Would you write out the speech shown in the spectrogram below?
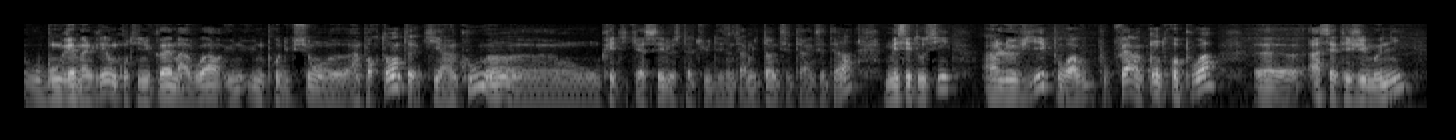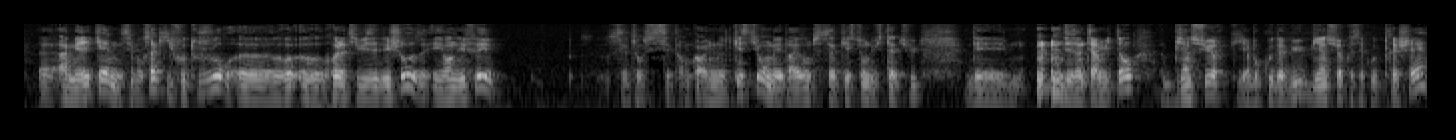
où bon gré mal gré, on continue quand même à avoir une, une production euh, importante qui a un coût. Hein, euh, on critique assez le statut des intermittents, etc., etc. Mais c'est aussi un levier pour, pour faire un contrepoids euh, à cette hégémonie euh, américaine. C'est pour ça qu'il faut toujours euh, relativiser les choses. Et en effet, c'est encore une autre question, mais par exemple, cette question du statut des, intermittents, bien sûr qu'il y a beaucoup d'abus, bien sûr que ça coûte très cher,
